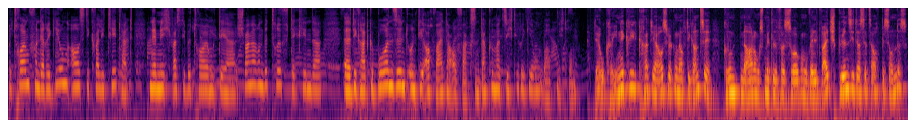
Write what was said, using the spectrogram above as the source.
Betreuung von der Regierung aus die Qualität hat, nämlich was die Betreuung der Schwangeren betrifft, der Kinder, äh, die gerade geboren sind und die auch weiter aufwachsen. Da kümmert sich die Regierung überhaupt nicht drum. Der Ukraine-Krieg hat ja Auswirkungen auf die ganze Grundnahrungsmittelversorgung weltweit. Spüren Sie das jetzt auch besonders?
